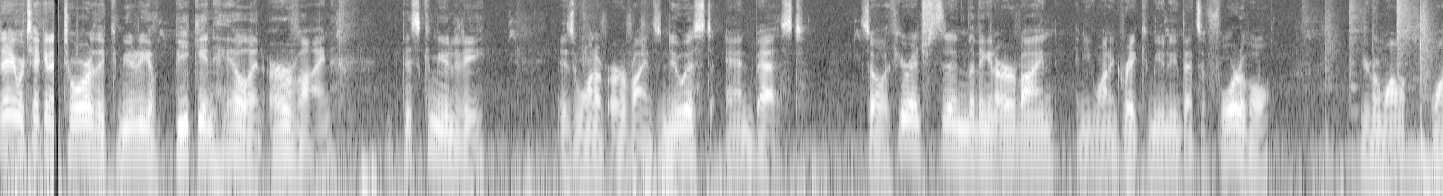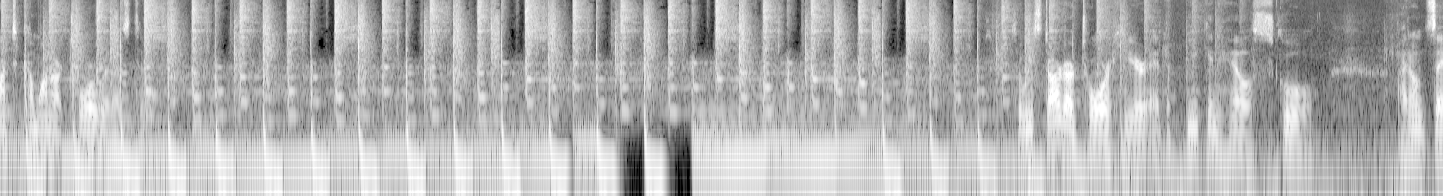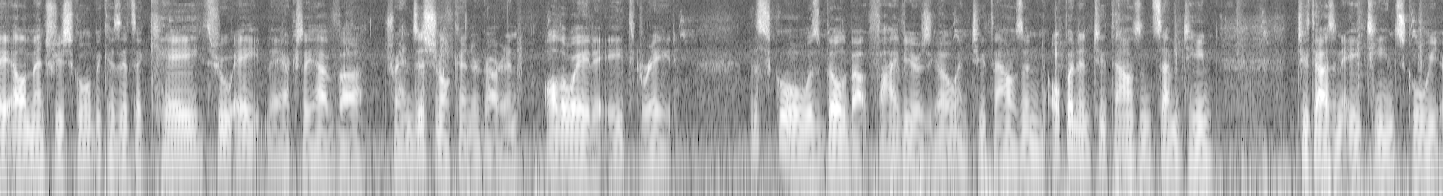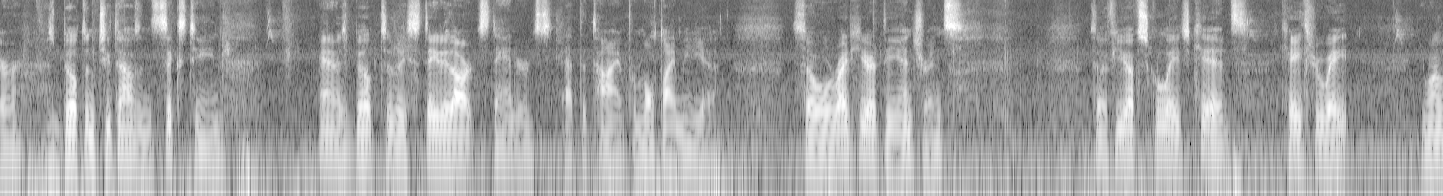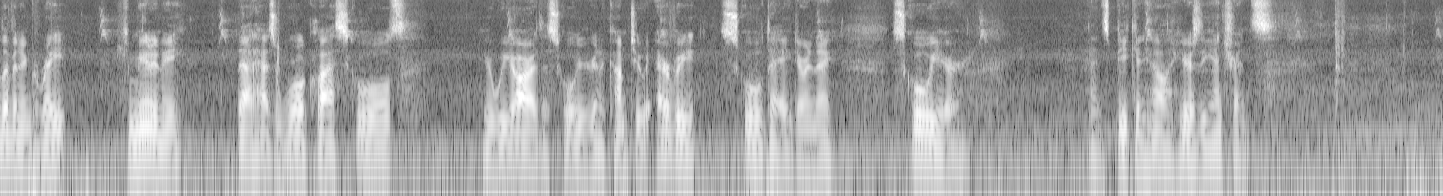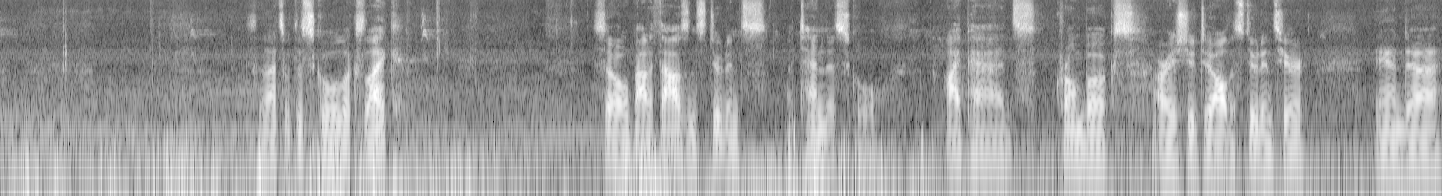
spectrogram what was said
Today we're taking a tour of the community of Beacon Hill in Irvine. This community is one of Irvine's newest and best. So if you're interested in living in Irvine and you want a great community that's affordable, you're going to want, to come on our tour with us today. So we start our tour here at the Beacon Hill School. I don't say elementary school because it's a K through 8. They actually have a transitional kindergarten all the way to 8th grade. This school was built about five years ago in 2000, opened in 2017, 2018 school year. It was built in 2016 and it was built to the state-of-the-art standards at the time for multimedia. So we're right here at the entrance so if you have school age kids, K through 8, you want to live in a great community that has world class schools, here we are the school you're going to come to every school day during the school year. And it's Beacon Hill, and here's the entrance. So that's what the school looks like. So about a thousand students attend this school. iPads, Chromebooks are issued to all the students here. And uh,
